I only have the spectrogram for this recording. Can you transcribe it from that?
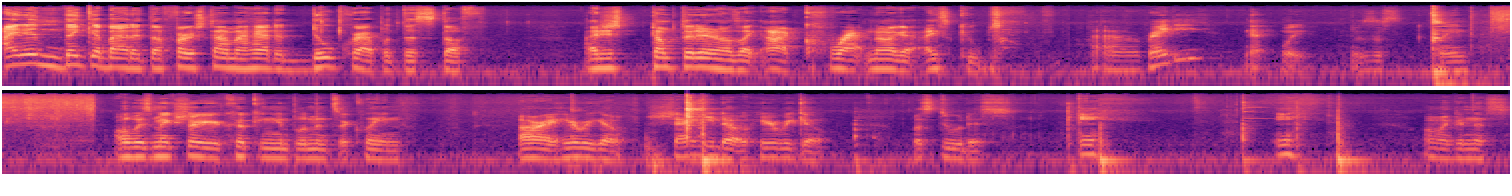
I didn't think about it the first time I had to do crap with this stuff. I just dumped it in and I was like, ah, crap, now I got ice cubes. Alrighty. Yeah, wait, is this clean? Always make sure your cooking implements are clean. Alright, here we go. Shaggy dough, here we go. Let's do this. Eh. Eh. Oh my goodness.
